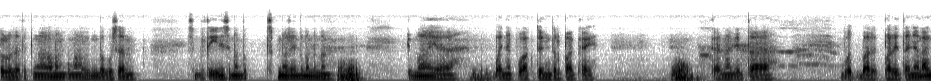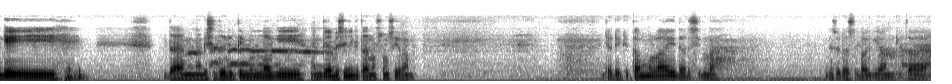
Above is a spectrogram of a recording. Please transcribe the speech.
kalau dari pengalaman kemarin bagusan seperti ini sebenarnya teman-teman. Cuma ya banyak waktu yang terpakai. Karena kita buat paritanya lagi. Dan habis itu ditimbun lagi. Nanti habis ini kita langsung siram. Jadi kita mulai dari sini lah ini sudah sebagian kita.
